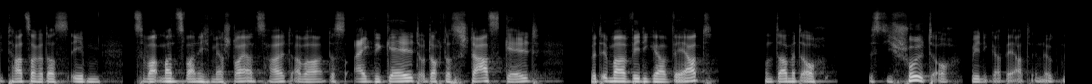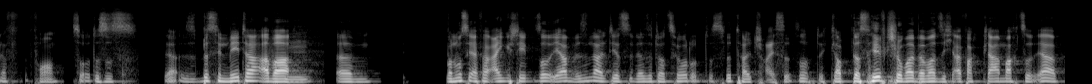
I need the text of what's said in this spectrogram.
die Tatsache, dass eben zwar, man zwar nicht mehr Steuern zahlt, aber das eigene Geld und auch das Staatsgeld wird immer weniger wert und damit auch ist die Schuld auch weniger wert in irgendeiner Form. So, das ist, ja, das ist ein bisschen Meta, aber mhm. ähm, man muss sich einfach eingestehen, so, ja, wir sind halt jetzt in der Situation und das wird halt scheiße. So, ich glaube, das hilft schon mal, wenn man sich einfach klar macht, so, ja,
